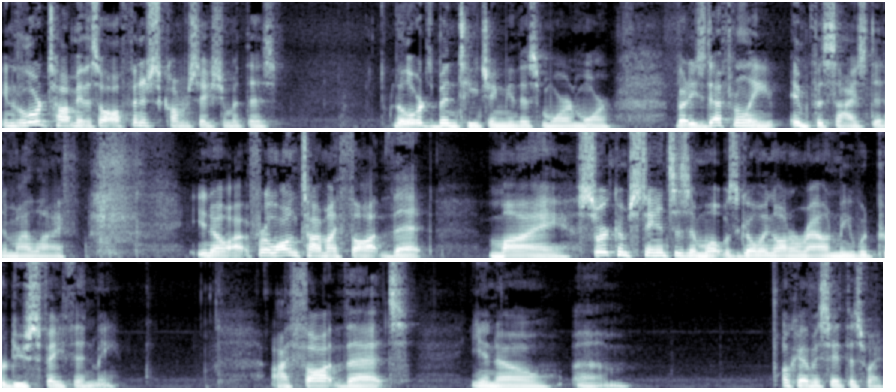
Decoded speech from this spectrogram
you know, the Lord taught me this. I'll finish the conversation with this. The Lord's been teaching me this more and more, but He's definitely emphasized it in my life. You know, for a long time, I thought that my circumstances and what was going on around me would produce faith in me. I thought that, you know, um, okay, let me say it this way.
